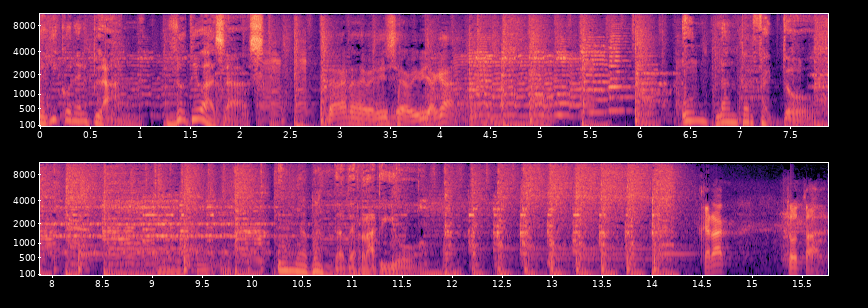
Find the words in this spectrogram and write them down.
Seguí con el plan. No te vayas. Da ganas de venirse a vivir acá. Un plan perfecto. Una banda de radio. Crack total.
